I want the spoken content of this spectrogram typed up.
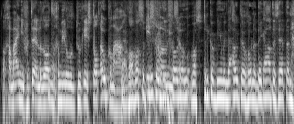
dan ga mij niet vertellen dat de gemiddelde toerist dat ook kan halen. Ja, was, de truc ook niet gewoon, zo. was de truc ook niet om in de auto gewoon dat ding aan te zetten en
